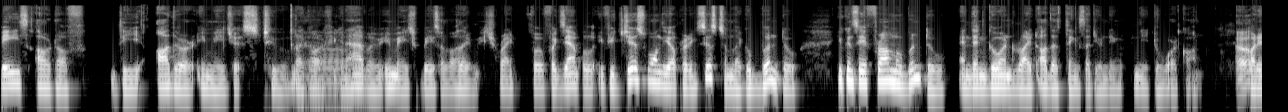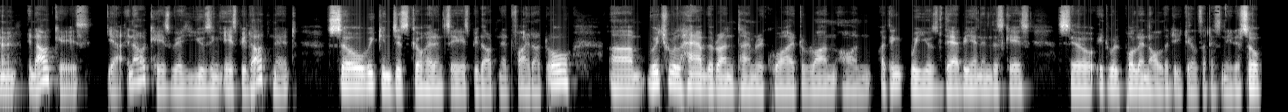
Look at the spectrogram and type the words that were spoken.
based out of the other images too. Like or if you can have an image based on other image right? For for example if you just want the operating system like ubuntu you can say from ubuntu and then go and write other things that you need, need to work on. Okay. but in in our case yeah in our case we're using asp.net so we can just go ahead and say asp.net 5.0 um, which will have the runtime required to run on i think we use debian in this case. So it will pull in all the details that is needed. So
